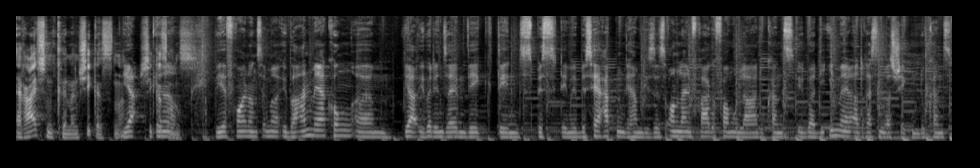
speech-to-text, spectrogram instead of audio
erreichen können, schick es. Ne? Ja, schick genau. es uns. Wir freuen uns immer über Anmerkungen, ähm, ja, über denselben Weg, bis, den wir bisher hatten. Wir haben dieses Online-Frageformular. Du kannst über die E-Mail-Adressen was schicken. Du kannst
